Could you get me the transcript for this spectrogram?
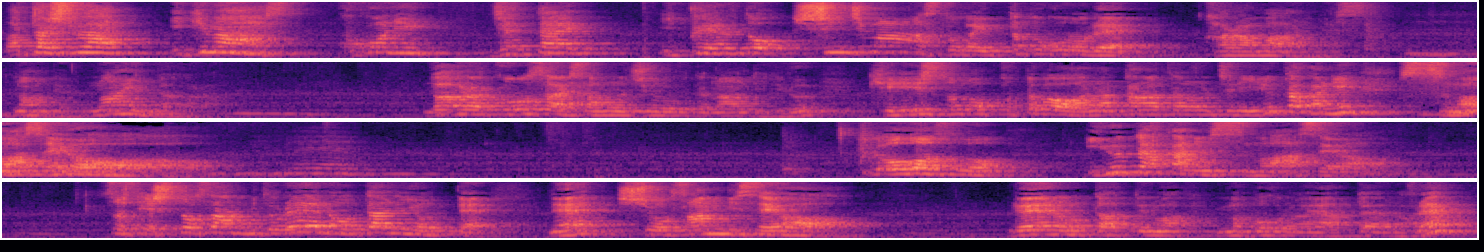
私は行きます。ここに絶対行けると信じますとか言ったところで空回りです。なんで？ないんだから。だからこの際3の16って何て言ってる？キリストの言葉をあなた方のうちに豊かに住まわせよう。ローズを豊かに住まわせよう。そして使徒賛美と霊の歌によってね主を賛美せよう。霊の歌っていうのは今僕らがやったようなね。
